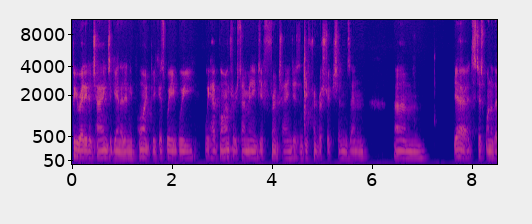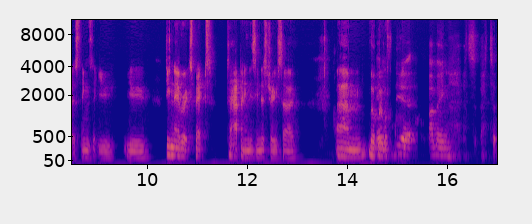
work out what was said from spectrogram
be ready to change again at any point because we we we have gone through so many different changes and different restrictions and um, yeah, it's just one of those things that you you didn't ever expect to happen in this industry. So, um, look, we were. Yeah, I mean, to,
